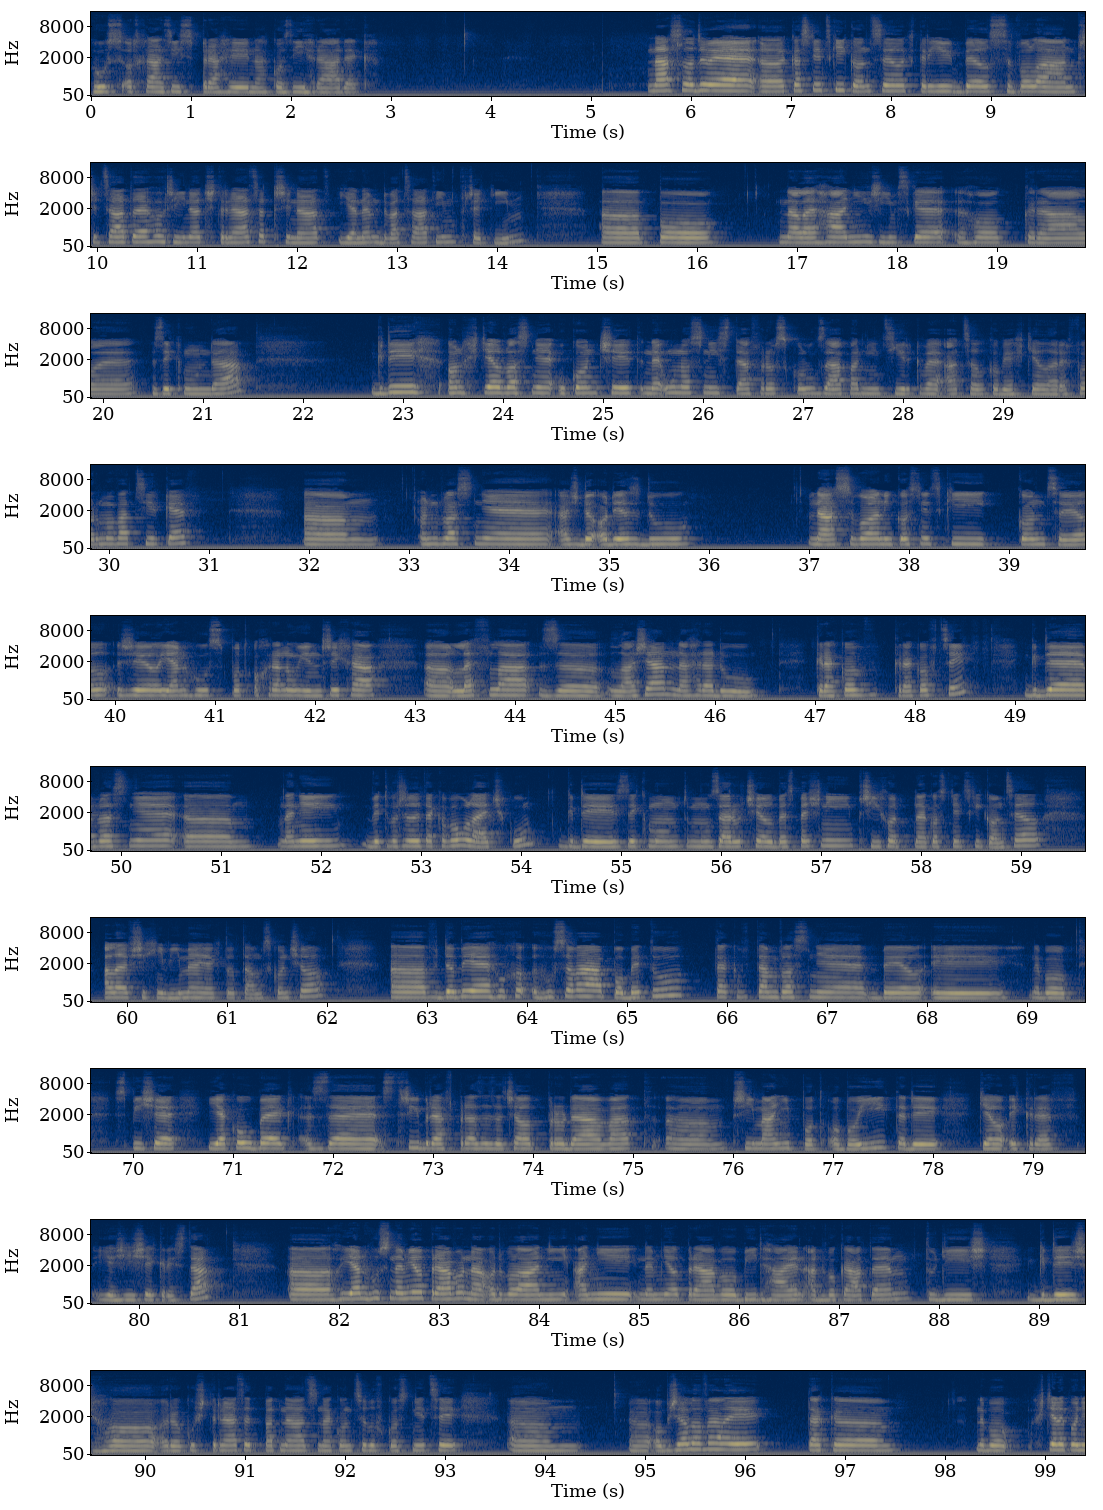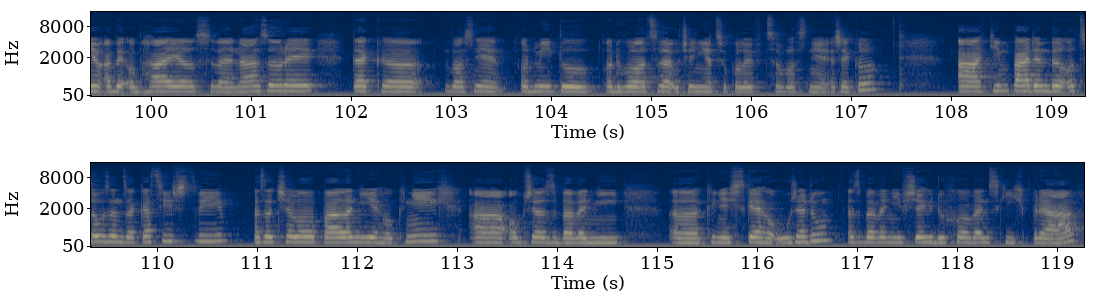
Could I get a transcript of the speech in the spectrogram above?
Hus odchází z Prahy na Kozí hrádek. Následuje uh, Kasnický koncil, který byl svolán 30. října 1413 Janem 23. Uh, eh, po naléhání římského krále Zikmunda, kdy on chtěl vlastně ukončit neúnosný stav rozkolu západní církve a celkově chtěl reformovat církev. Um, on vlastně až do odjezdu na svolaný kosnický koncil žil Jan Hus pod ochranou Jindřicha uh, Lefla z Lažan na hradu Krakov, Krakovci, kde vlastně um, na něj vytvořili takovou léčku, kdy Zikmund mu zaručil bezpečný příchod na Kostnický koncil, ale všichni víme, jak to tam skončilo. A v době Husova pobytu tak tam vlastně byl i, nebo spíše Jakoubek ze Stříbra v Praze začal prodávat um, přijímání pod obojí, tedy tělo i krev Ježíše Krista. Uh, Jan Hus neměl právo na odvolání ani neměl právo být hájen advokátem, tudíž když ho roku 1415 na koncilu v Kostnici um, uh, obžalovali, tak uh, nebo chtěli po něm, aby obhájil své názory, tak uh, vlastně odmítl odvolat své učení a cokoliv, co vlastně řekl. A tím pádem byl odsouzen za kacířství a začalo pálení jeho knih a obřad zbavení uh, kněžského úřadu a zbavení všech duchovenských práv.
